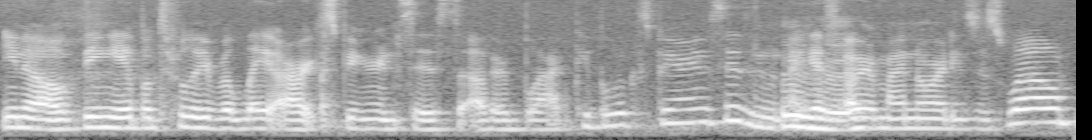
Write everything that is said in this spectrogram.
you know being able to really relate our experiences to other Black people experiences and mm-hmm. I guess mm-hmm. other minorities as well.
